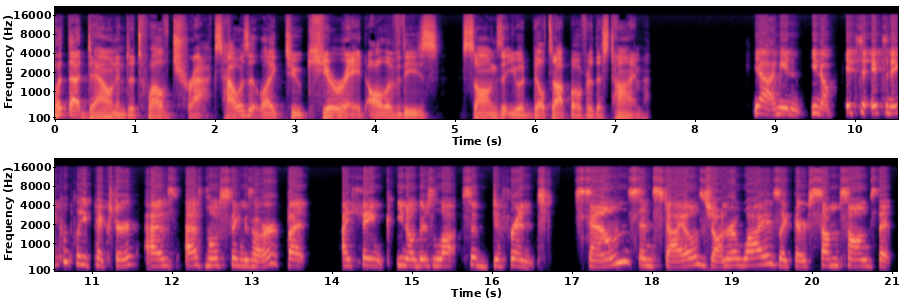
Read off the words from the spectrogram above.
put that down into 12 tracks, How was it like to curate all of these songs that you had built up over this time? Yeah, I mean, you know, it's it's an incomplete picture as as most things are, but I think, you know, there's lots of different sounds and styles genre-wise. Like there's some songs that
